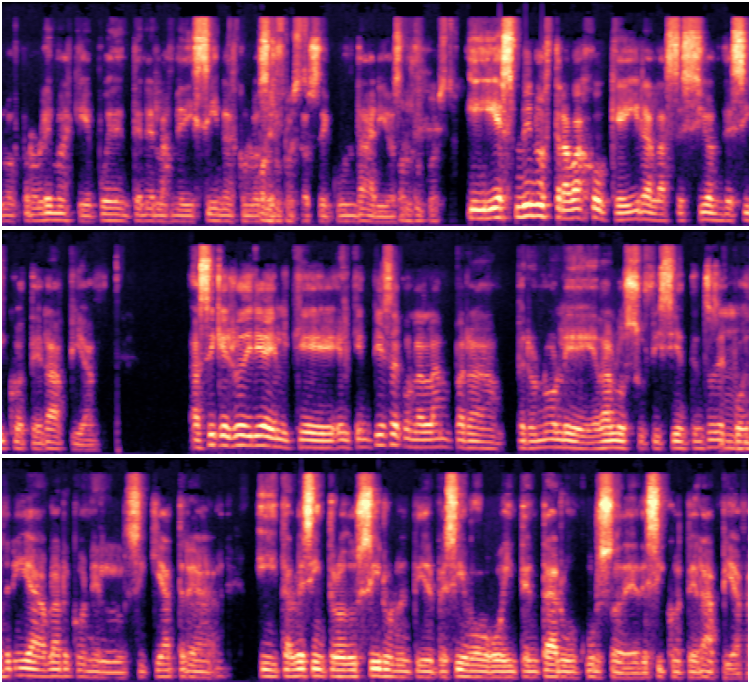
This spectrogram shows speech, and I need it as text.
los problemas que pueden tener las medicinas con los efectos secundarios. Por supuesto. Y es menos trabajo que ir a la sesión de psicoterapia. Así que yo diría el que, el que empieza con la lámpara, pero no le da lo suficiente, entonces podría hablar con el psiquiatra y tal vez introducir un antidepresivo o intentar un curso de, psicoterapia.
